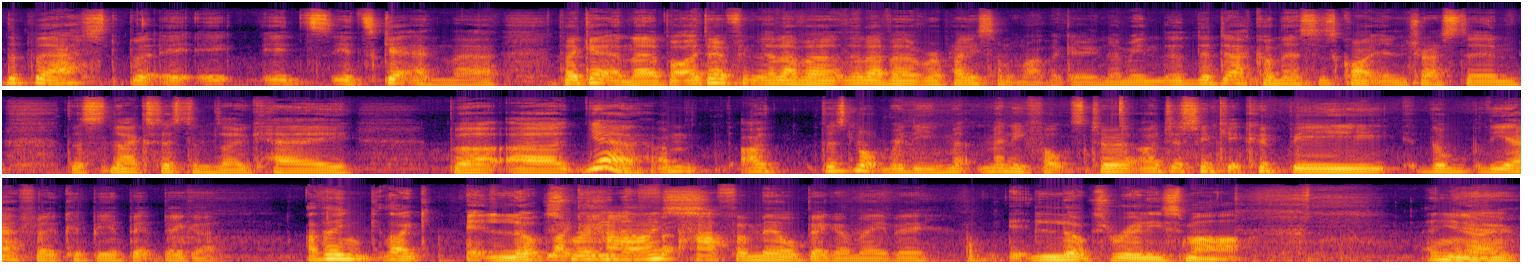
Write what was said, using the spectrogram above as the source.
the best, but it, it, it's it's getting there. They're getting there, but I don't think they'll ever they'll ever replace something like the goon. I mean, the, the deck on this is quite interesting. The snag system's okay, but uh, yeah, um, I, there's not really m- many faults to it. I just think it could be the the airflow could be a bit bigger, I think like it looks like really half, nice. half a mil bigger maybe. It looks really smart, and you Yeah. know,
